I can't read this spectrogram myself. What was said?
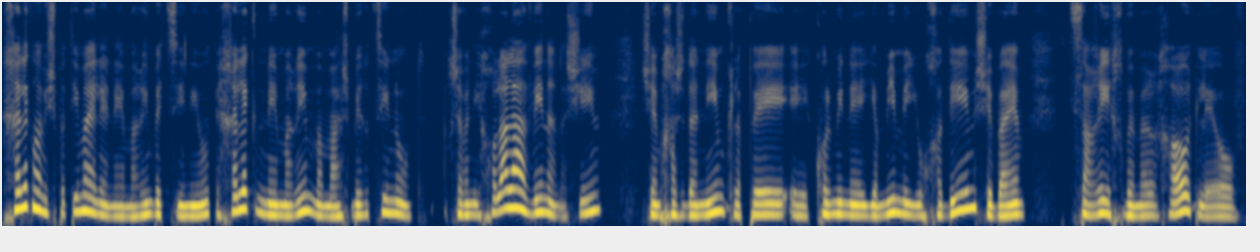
חלק מהמשפטים האלה נאמרים בציניות, וחלק נאמרים ממש ברצינות. עכשיו, אני יכולה להבין אנשים שהם חשדנים כלפי אה, כל מיני ימים מיוחדים שבהם צריך, במרכאות, לאהוב.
